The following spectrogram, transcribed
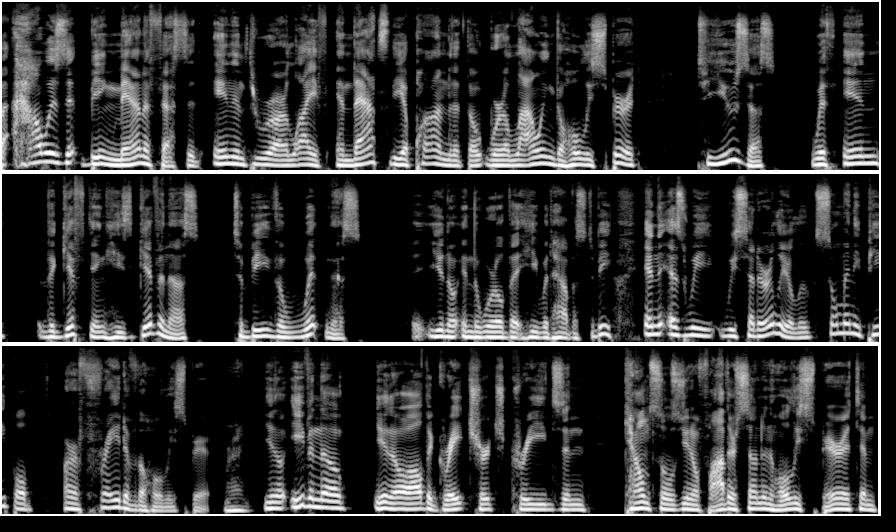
But how is it being manifested in and through our life? And that's the upon that the, we're allowing the Holy Spirit to use us within the gifting he's given us to be the witness you know in the world that he would have us to be and as we we said earlier luke so many people are afraid of the holy spirit Right. you know even though you know all the great church creeds and councils you know father son and holy spirit and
